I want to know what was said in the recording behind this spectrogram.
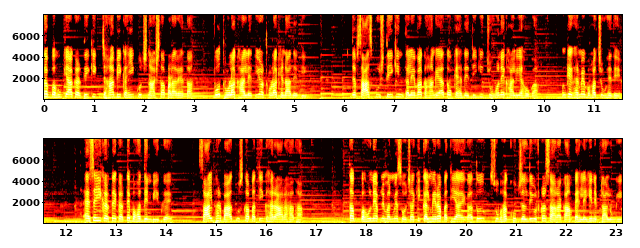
तब बहू क्या करती कि जहाँ भी कहीं कुछ नाश्ता पड़ा रहता, वो थोड़ा खा लेती और थोड़ा खिंडा देती। जब सास पूछती कि कलेवा कहाँ गया तो कह देती कि चूहों ने खा लिया होगा। उनके घर में बहुत चूहे थे। ऐसे ही करते करते बहुत दिन बीत गए। साल भर बाद उसका पति घर आ रहा था। तब बहू ने अपने मन में सोचा कि कल मेरा पति आएगा तो सुबह खूब जल्दी उठकर सारा काम पहले ही निपटा लूँगी।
